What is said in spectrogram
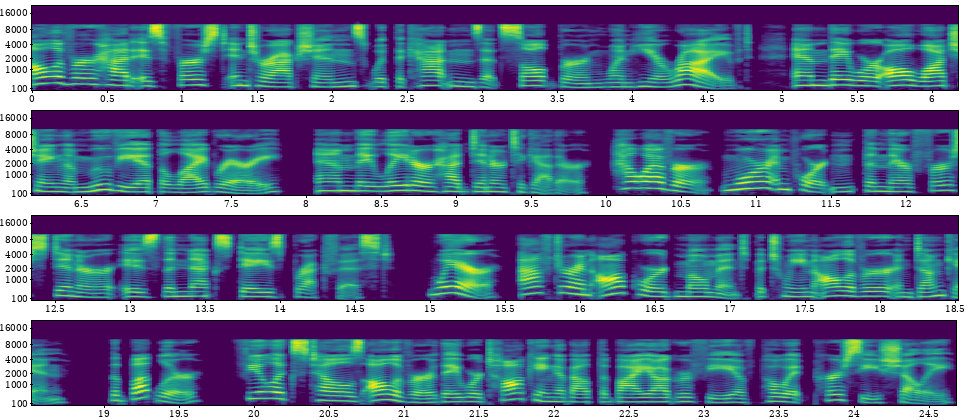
Oliver had his first interactions with the Cattons at Saltburn when he arrived, and they were all watching a movie at the library, and they later had dinner together. However, more important than their first dinner is the next day's breakfast, where, after an awkward moment between Oliver and Duncan, the butler, Felix tells Oliver they were talking about the biography of poet Percy Shelley,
